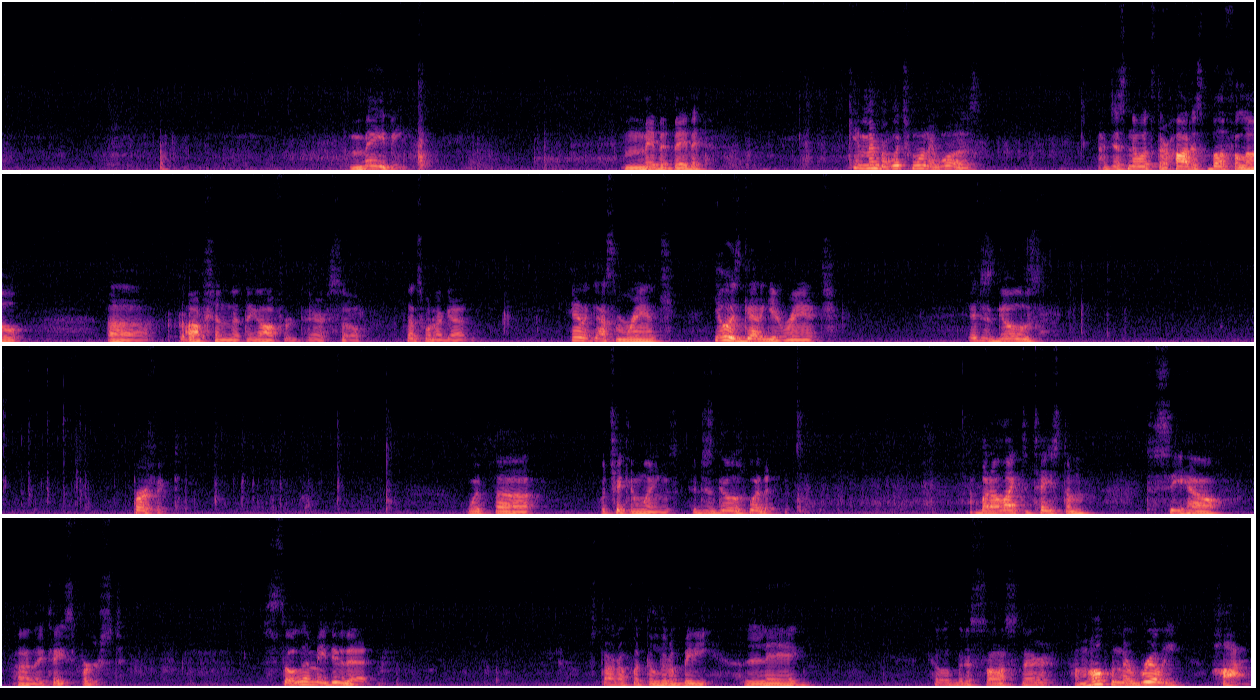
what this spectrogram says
Maybe. Maybe, baby. Can't remember which one it was. I just know it's their hottest buffalo uh, option that they offered there, so that's what I got. And I got some ranch. You always got to get ranch. It just goes perfect with uh, with chicken wings. It just goes with it. But I like to taste them see how uh, they taste first. So let me do that. Start off with the little bitty leg. A little bit of sauce there. I'm hoping they're really hot.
